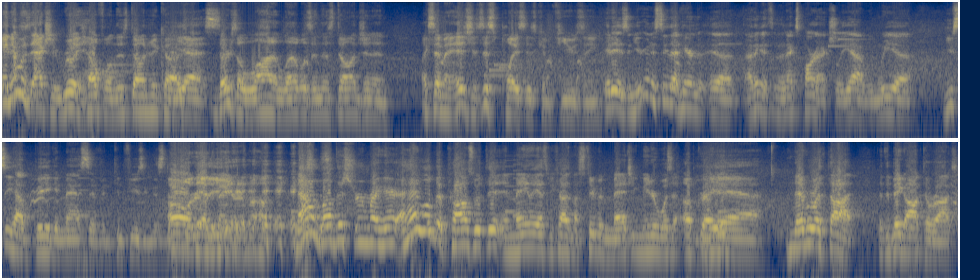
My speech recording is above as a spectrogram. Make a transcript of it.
and it was actually really helpful in this dungeon because Yes. there's a lot of levels in this dungeon, and like I said, man, it's just this place is confusing. It is, and you're going to see that here. In, uh, I think it's in the next part, actually. Yeah, when we uh, you see how big and massive and confusing this. Oh dungeon yeah, the really room. is. Now I love this room right here. I had a little bit of problems with it, and mainly that's because my stupid magic meter wasn't upgraded. Yeah, Never would have thought that the big Octoroks.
